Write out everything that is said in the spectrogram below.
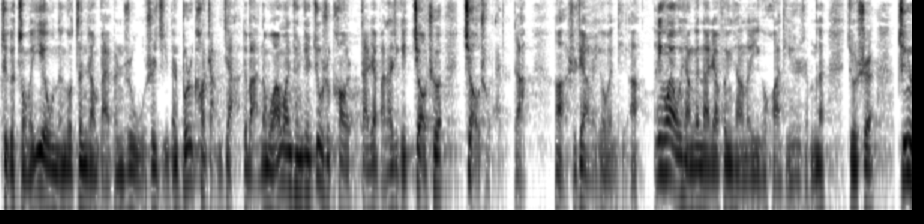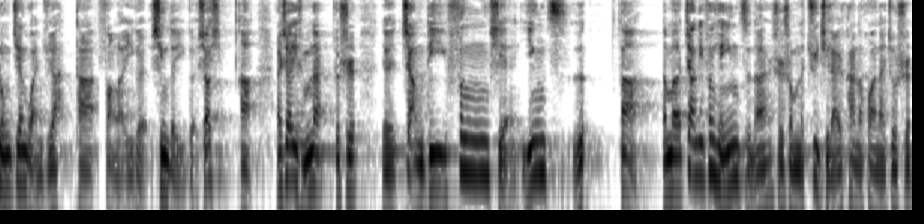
这个总的业务能够增长百分之五十几？那不是靠涨价，对吧？那完完全全就是靠大家把它就给叫车叫出来的，对吧？啊，是这样的一个问题啊。另外，我想跟大家分享的一个话题是什么呢？就是金融监管局啊，它放了一个新的一个消息啊。那消息什么呢？就是呃，降低风险因子啊。那么降低风险因子呢是什么呢？具体来看的话呢，就是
